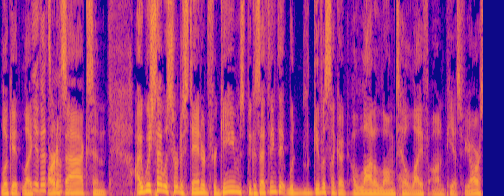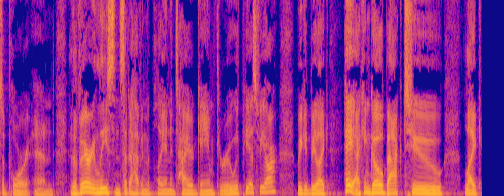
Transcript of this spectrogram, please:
look at like Yeah, that's awesome. artifacts and I wish that was sort of standard for games because I think that would give us like a, a lot of long tail life on PSVR support and at the very least instead of having to play an entire game through with PSVR we could be like hey I can go back to like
